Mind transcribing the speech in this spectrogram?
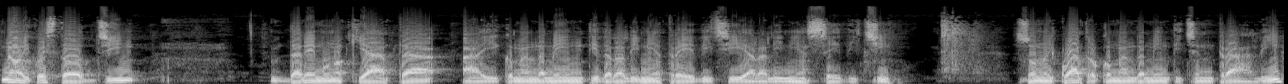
Noi quest'oggi daremo un'occhiata ai comandamenti dalla linea 13 alla linea 16. Sono i quattro comandamenti centrali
